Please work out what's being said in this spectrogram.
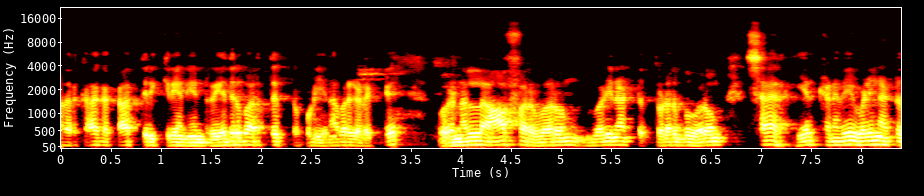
அதற்காக காத்திருக்கிறேன் என்று எதிர்பார்த்திருக்கக்கூடிய நபர்களுக்கு ஒரு நல்ல ஆஃபர் வரும் வெளிநாட்டு தொடர்பு வரும். சார் ஏற்கனவே வெளிநாட்டு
